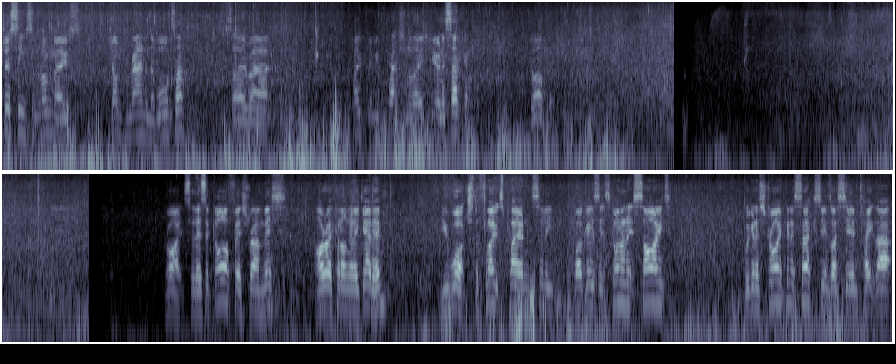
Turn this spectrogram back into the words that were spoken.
just seen some long nose jumping around in the water so uh, hopefully we can catch some of those for you in a second. Garfish. Right, so there's a garfish around this. I reckon I'm going to get him. You watch the float's playing silly buggers. It's gone on its side. We're going to strike in a sec as soon as I see him take that.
